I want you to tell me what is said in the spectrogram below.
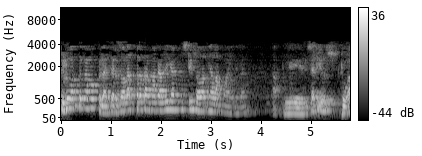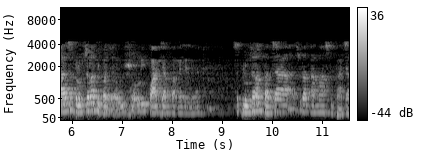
Dulu waktu kamu belajar sholat pertama kali kan mesti sholatnya lama itu kan. Takbir, serius. Doa sebelum sholat dibaca. Usuli panjang banget itu kan. Sebelum sholat baca surat Anas dibaca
